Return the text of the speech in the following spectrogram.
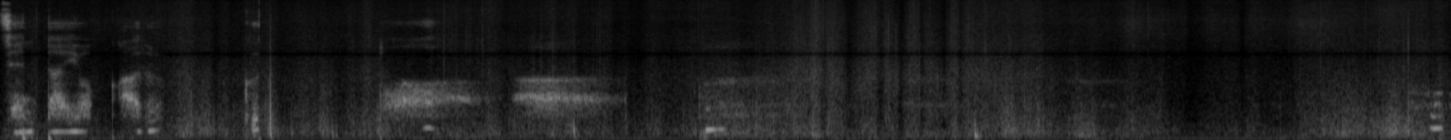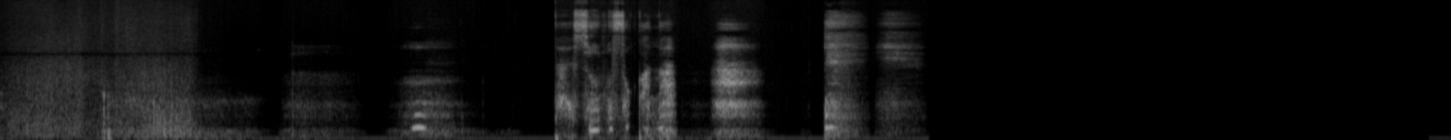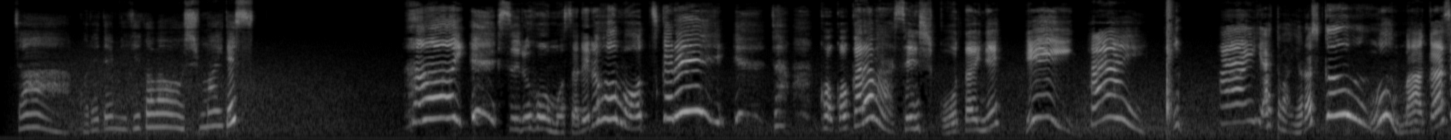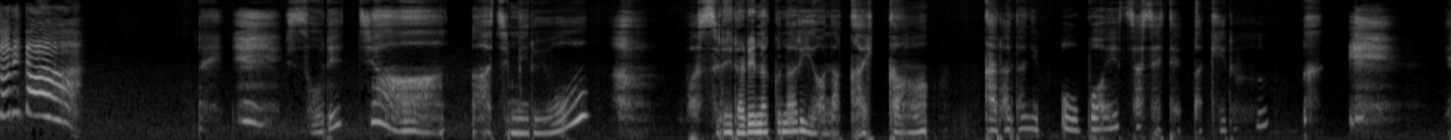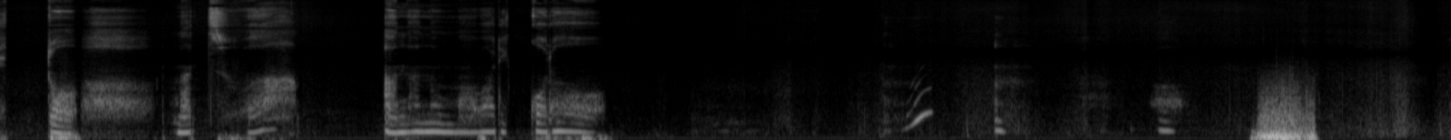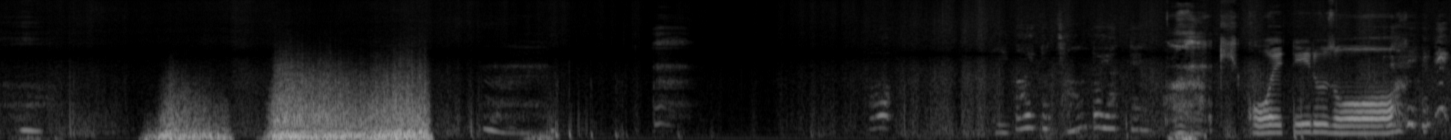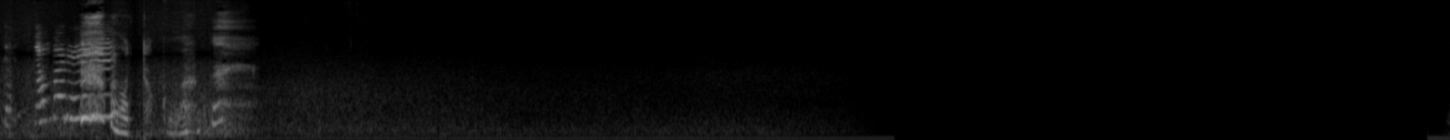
全体を軽く大丈夫そうかな？じゃあこれで右側はおしまいです。はーい！する方もされる方もお疲れ！じゃあここからは選手交代ね。へい！はい！はい！あとはよろしく！うん！任された！それじゃあ始めるよ。忘れられなくなるような快感を体に覚えさせてあげる。えっとまずは穴の周りから意外とちゃんとやってる聞こえているぞ。頑張れもっとくね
